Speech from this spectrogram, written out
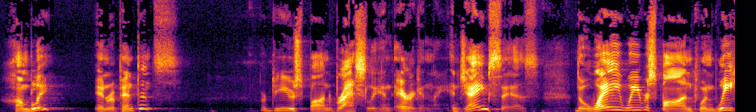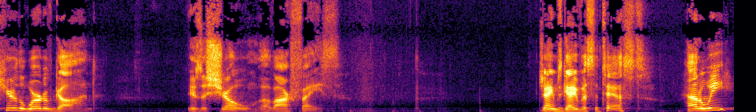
humbly in repentance? Or do you respond brashly and arrogantly? And James says the way we respond when we hear the Word of God is a show of our faith. James gave us a test. How do we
